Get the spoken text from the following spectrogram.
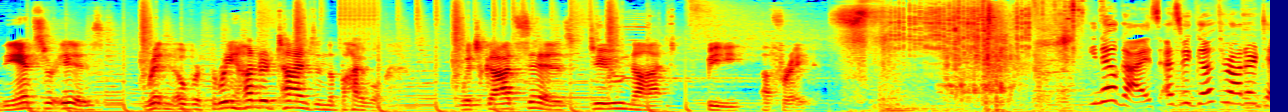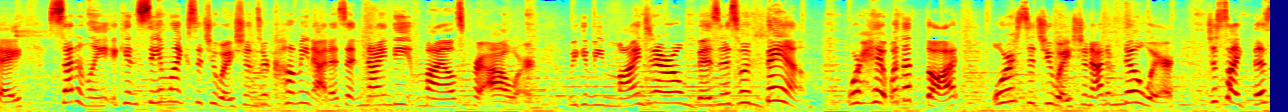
The answer is written over 300 times in the Bible, which God says, Do not be afraid. You know, guys, as we go throughout our day, suddenly it can seem like situations are coming at us at 90 miles per hour. We can be minding our own business when bam, we're hit with a thought or a situation out of nowhere just like this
